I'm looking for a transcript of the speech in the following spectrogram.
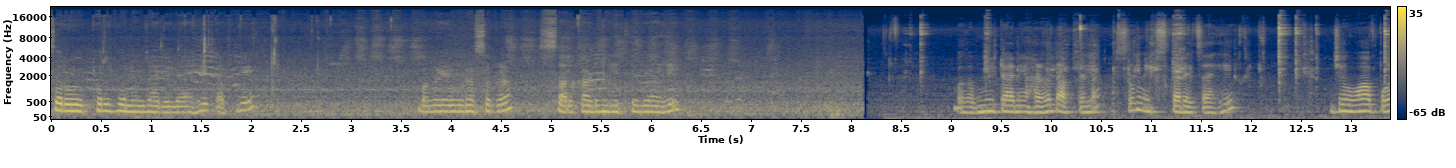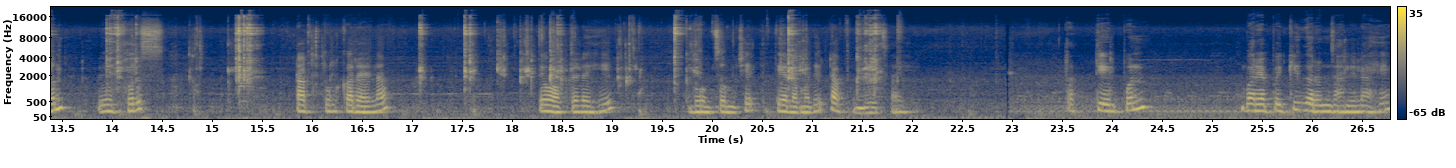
सर्व वेफर्स बनवून झालेले आहेत आपले. बघा एवढं सगळं साल काढून घेतलेले आहे. बघा मीठ आणि हळद आपल्याला असं मिक्स करायचं आहे. जेव्हा आपण वेफर्स टाकतूल करायला तेव्हा आपल्याला हे दोन चमचे तेलामध्ये टाकून द्यायचं आहे. तर तेल पण बऱ्यापैकी गरम झालेलं आहे.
